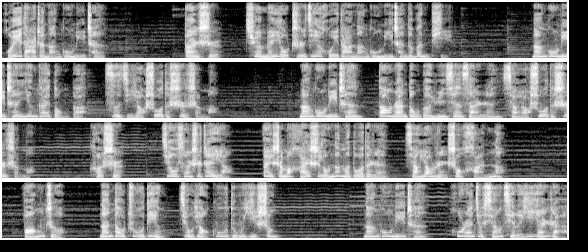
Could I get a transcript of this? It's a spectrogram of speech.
回答着南宫离尘，但是却没有直接回答南宫离尘的问题。南宫离尘应该懂得自己要说的是什么。南宫离尘当然懂得云仙散人想要说的是什么，可是，就算是这样。为什么还是有那么多的人想要忍受寒呢？王者难道注定就要孤独一生？南宫离尘忽然就想起了伊颜染，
